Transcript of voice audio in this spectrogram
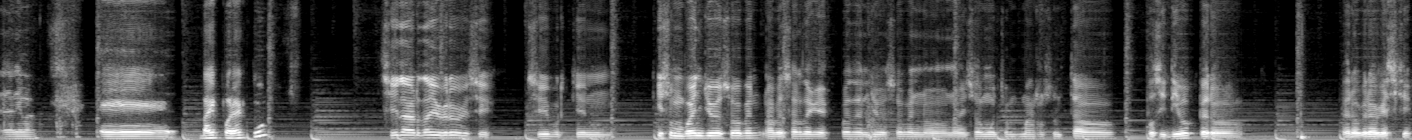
el alemán. Eh, ¿Vais por él tú? Sí, la verdad yo creo que sí. Sí, porque hizo un buen US Open, a pesar de que después del US Open no, no hizo muchos más resultados positivos, pero pero creo que sí.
